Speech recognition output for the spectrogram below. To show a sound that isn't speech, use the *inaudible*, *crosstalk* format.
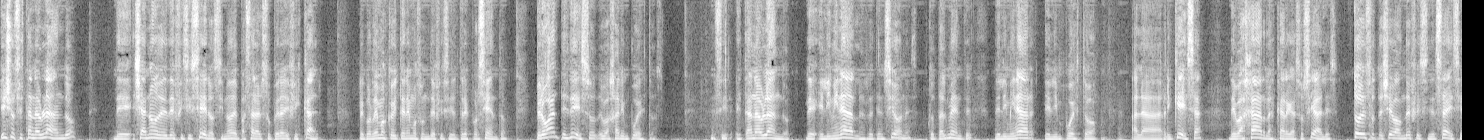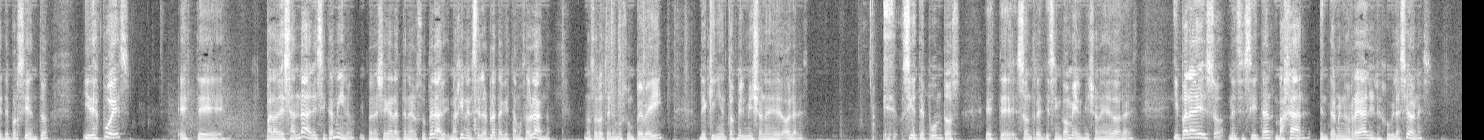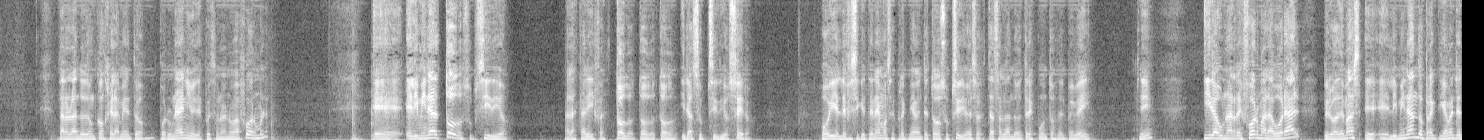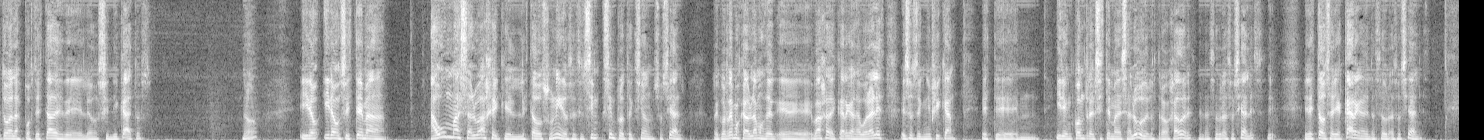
Ellos están hablando de ya no de déficit cero, sino de pasar al superávit fiscal. Recordemos que hoy tenemos un déficit del 3%, pero antes de eso, de bajar impuestos. Es decir, están hablando de eliminar las retenciones totalmente, de eliminar el impuesto a la riqueza, de bajar las cargas sociales. Todo eso te lleva a un déficit de 6-7%, y después, este, para desandar ese camino y para llegar a tener superávit, imagínense la plata que estamos hablando. Nosotros tenemos un PBI de 500 mil millones de dólares. 7 puntos este, son 35 mil millones de dólares. Y para eso necesitan bajar en términos reales las jubilaciones. Están hablando de un congelamiento por un año y después una nueva fórmula. Eh, eliminar todo subsidio a las tarifas. Todo, todo, todo. Ir a subsidio cero. Hoy el déficit que tenemos es prácticamente todo subsidio. Eso estás hablando de 3 puntos del PBI. ¿sí? Ir a una reforma laboral pero además eh, eliminando prácticamente todas las potestades de los sindicatos, ¿no? Ir a, ir a, un sistema aún más salvaje que el de Estados Unidos, es decir, sin, sin protección social. Recordemos que hablamos de eh, baja de cargas laborales, eso significa este, ir en contra del sistema de salud de los trabajadores, de las seguras sociales. El Estado se haría carga de las seguras sociales.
